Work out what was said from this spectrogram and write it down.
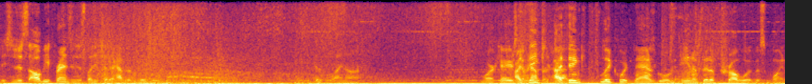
They should just all be friends and just let each other have those bases. Because why not? More carriers I think I think Liquid Nazgul is in a bit of trouble at this point.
